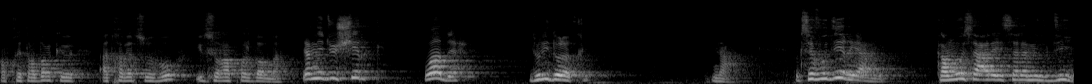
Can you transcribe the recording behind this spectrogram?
en prétendant que à travers ce veau, il se rapproche d'Allah. Il y a du shirk, de l'idolâtrie. Non. Donc c'est vous dire, quand Moussa alayhi salam il dit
